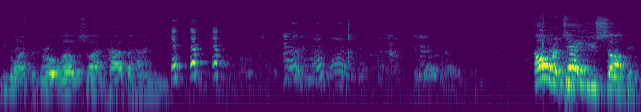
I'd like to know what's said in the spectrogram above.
You're going to have to grow up so I can hide behind you. Good day, brother. I want to tell you something.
